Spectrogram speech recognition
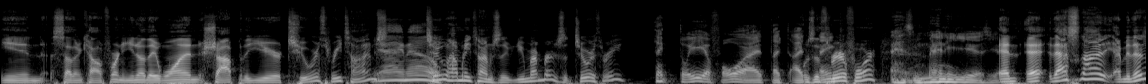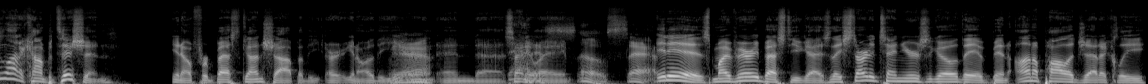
in Southern California. You know, they won Shop of the Year two or three times. Yeah, I know. Two? How many times? Do you remember? Is it two or three? I think three or four. I, I, I Was it three or four? As many years. Yeah. And uh, that's not. I mean, there's a lot of competition. You know, for best gun shop of the or you know of the year. Yeah. And, and uh, so anyway, is so sad. It is my very best to you guys. They started 10 years ago. They have been unapologetically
